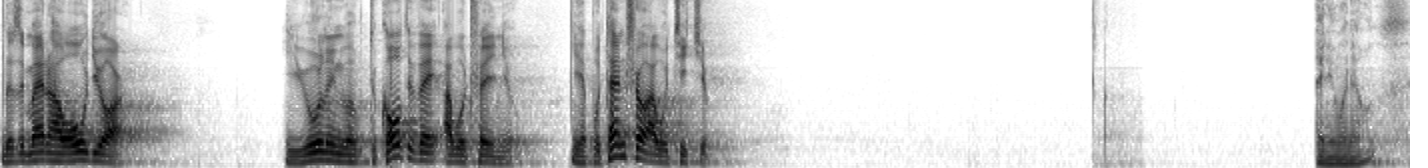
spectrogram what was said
Doesn't matter how old you are. You're willing to cultivate, I will train you. You have potential, I will teach you. Anyone else?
